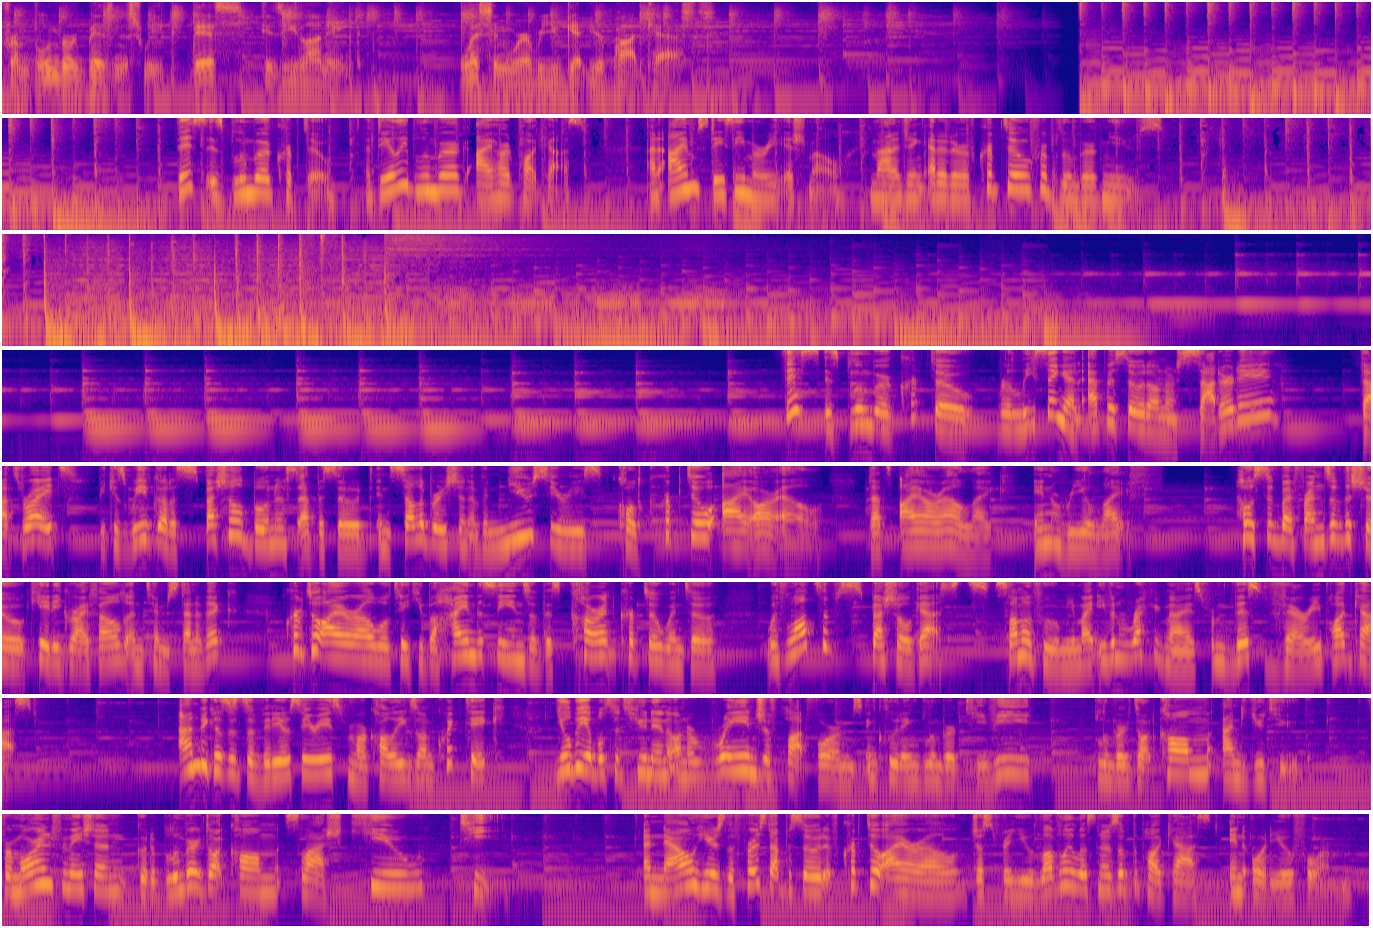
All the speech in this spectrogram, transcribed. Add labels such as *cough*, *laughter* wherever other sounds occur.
From Bloomberg Business Week, this is Elon Inc. Listen wherever you get your podcasts. This is Bloomberg Crypto, a daily Bloomberg iHeart podcast. And I'm Stacey Marie Ishmael, managing editor of crypto for Bloomberg News. Is Bloomberg Crypto releasing an episode on a Saturday. That's right, because we've got a special bonus episode in celebration of a new series called Crypto IRL. That's IRL, like in real life. Hosted by friends of the show, Katie Greifeld and Tim Stenovec, Crypto IRL will take you behind the scenes of this current crypto winter with lots of special guests, some of whom you might even recognize from this very podcast. And because it's a video series from our colleagues on QuickTake, you'll be able to tune in on a range of platforms, including Bloomberg TV, Bloomberg.com, and YouTube. For more information, go to bloomberg.com slash QT. And now here's the first episode of Crypto IRL, just for you lovely listeners of the podcast, in audio form.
